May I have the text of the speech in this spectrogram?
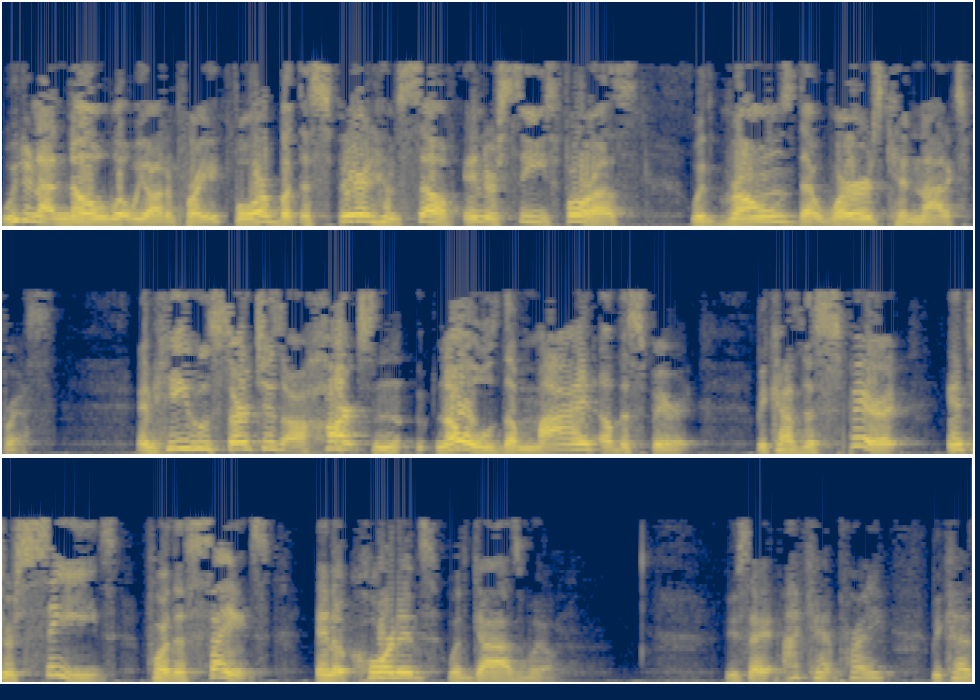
We do not know what we ought to pray for, but the Spirit Himself intercedes for us with groans that words cannot express. And He who searches our hearts knows the mind of the Spirit, because the Spirit intercedes for the saints in accordance with God's will. You say, I can't pray because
